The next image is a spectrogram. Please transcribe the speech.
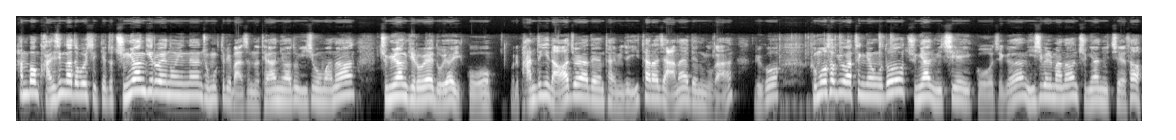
한번 관심 가져볼 수 있겠죠. 중요한 기로에 놓여 있는 종목들이 많습니다. 대한유화도 25만 원 중요한 기로에 놓여 있고 우리 반등이 나와줘야 되는 타임이죠. 이탈하지 않아야 되는 구간. 그리고 금호석유 같은 경우도 중요한 위치에 있고 지금 21만 원 중요한 위치에서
